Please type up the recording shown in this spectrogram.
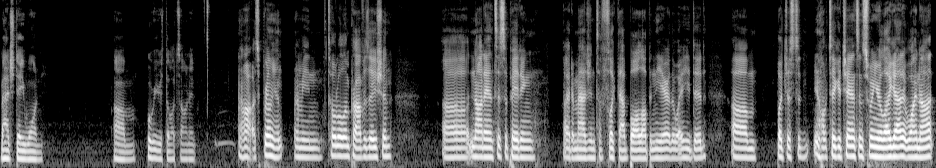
match day one. Um, what were your thoughts on it? Oh, it's brilliant. I mean, total improvisation. Uh, not anticipating, I'd imagine, to flick that ball up in the air the way he did. Um, but just to, you know, take a chance and swing your leg at it, why not?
